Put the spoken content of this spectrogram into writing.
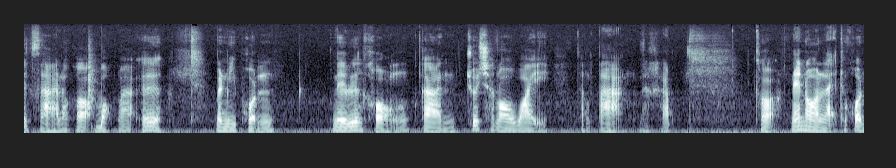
ศึกษา แล้วก็บอกว่า เออ มันมีผลในเรื่องของการช่วยชะลอวัย ต่างๆนะครับ ก็แน่นอนแหละทุกคน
